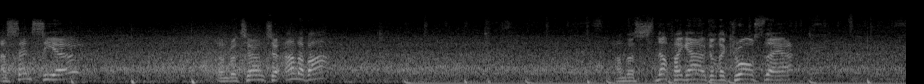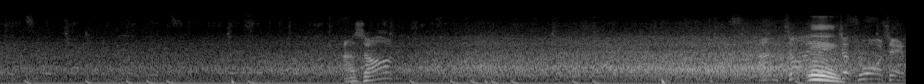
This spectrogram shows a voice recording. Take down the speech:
Asensio. And return to Alaba. And the snuffing out of the cross there. Hazard. And time Mm. to thwart him.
